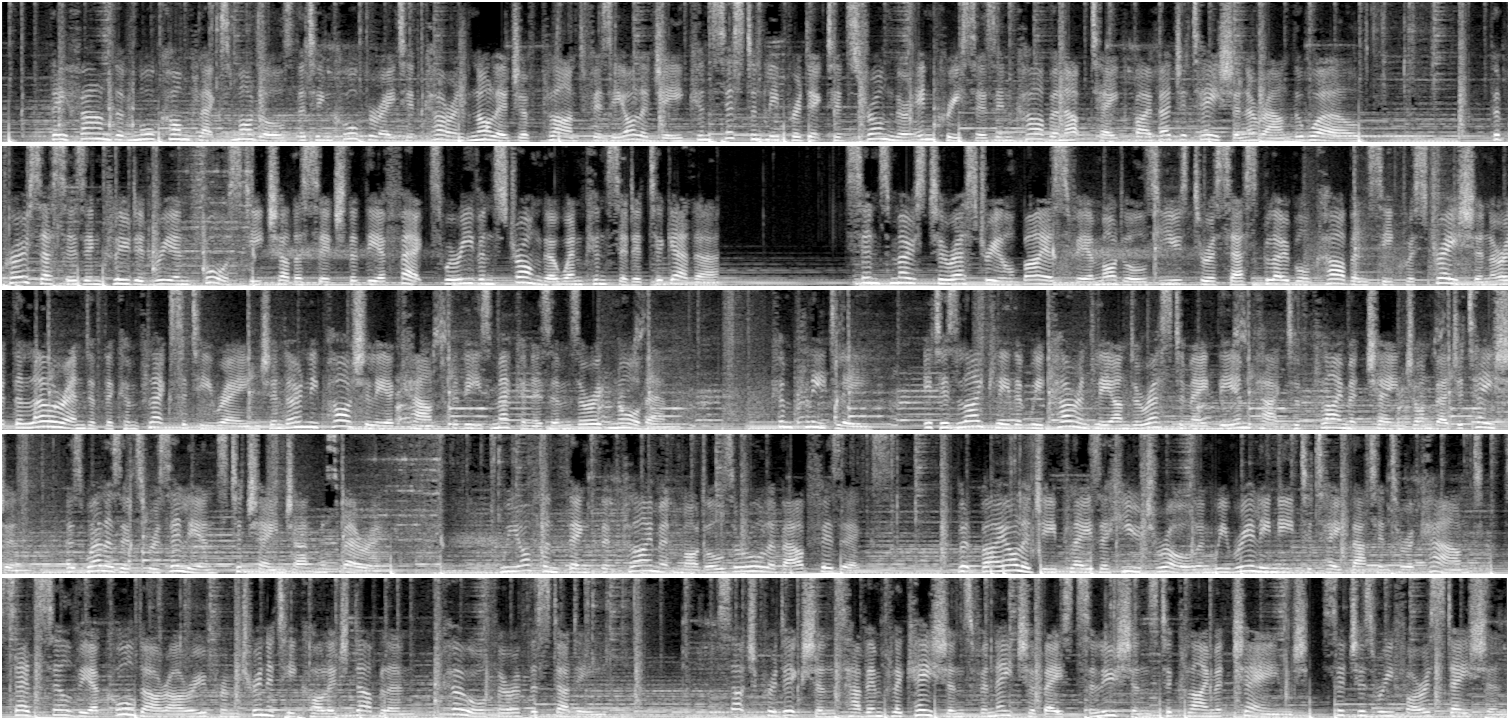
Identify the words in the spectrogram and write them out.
They found that more complex models that incorporated current knowledge of plant physiology consistently predicted stronger increases in carbon uptake by vegetation around the world. The processes included reinforced each other such that the effects were even stronger when considered together. Since most terrestrial biosphere models used to assess global carbon sequestration are at the lower end of the complexity range and only partially account for these mechanisms or ignore them completely, it is likely that we currently underestimate the impact of climate change on vegetation, as well as its resilience to change atmospheric. We often think that climate models are all about physics. But biology plays a huge role and we really need to take that into account, said Silvia Caldararu from Trinity College Dublin, co-author of the study. Such predictions have implications for nature-based solutions to climate change, such as reforestation.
